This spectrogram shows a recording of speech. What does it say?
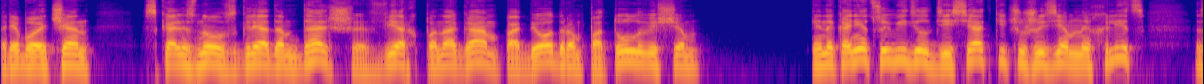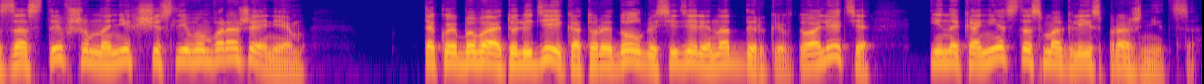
Рябой Чен скользнул взглядом дальше, вверх по ногам, по бедрам, по туловищам, и, наконец, увидел десятки чужеземных лиц с застывшим на них счастливым выражением. Такое бывает у людей, которые долго сидели над дыркой в туалете и, наконец-то, смогли испражниться.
